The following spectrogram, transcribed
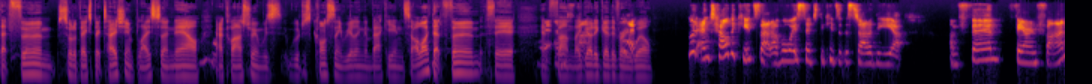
that firm sort of expectation in place. So now our classroom was we were just constantly reeling them back in. So I like that firm, fair, and Yeah, and fun. They go together very Yeah. well. Good. And tell the kids that. I've always said to the kids at the start of the year, I'm firm, fair, and fun.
